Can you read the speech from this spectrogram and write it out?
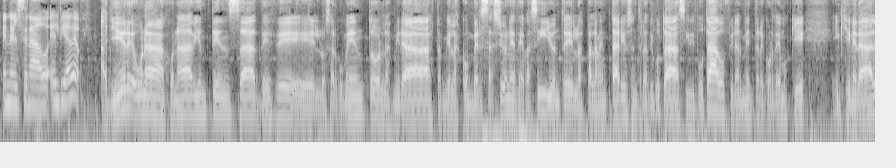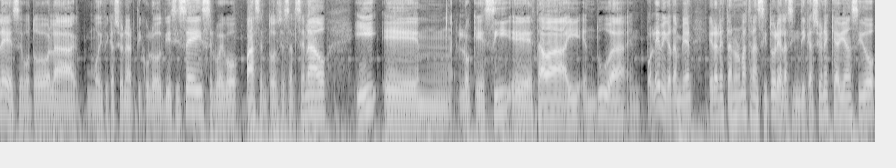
en el Senado el día de Ayer una jornada bien tensa desde eh, los argumentos, las miradas, también las conversaciones de pasillo entre los parlamentarios, entre las diputadas y diputados. Finalmente recordemos que en general eh, se votó la modificación del artículo 16, luego pasa entonces al Senado y eh, lo que sí estaba ahí en duda, en polémica también, eran estas normas transitorias, las indicaciones que habían sido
